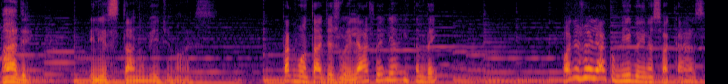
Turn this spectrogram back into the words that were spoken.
Padre, Ele está no meio de nós. Está com vontade de ajoelhar? Ajoelha aí também. Pode ajoelhar comigo aí na sua casa.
